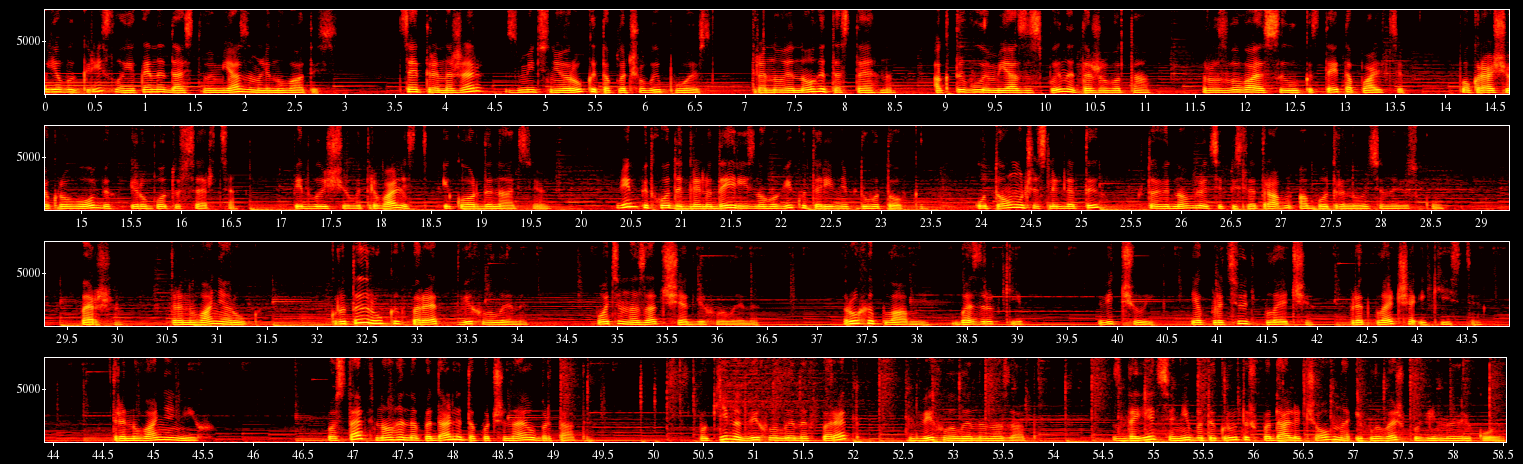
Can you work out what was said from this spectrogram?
Уяви крісло, яке не дасть твоїм м'язам лінуватись. Цей тренажер зміцнює руки та плечовий пояс, тренує ноги та стегна, активує м'язи спини та живота, розвиває силу кистей та пальців, покращує кровообіг і роботу серця, підвищує витривалість і координацію. Він підходить для людей різного віку та рівня підготовки, у тому числі для тих, хто відновлюється після травм або тренується на візку. Перше. Тренування рук. Крути руки вперед 2 хвилини, потім назад ще 2 хвилини. Рухи плавні, без ривків. Відчуй, як працюють плечі, предплеччя і кісті. Тренування ніг. Постав ноги на педалі та починай обертати. Спокійно 2 хвилини вперед, 2 хвилини назад. Здається, ніби ти крутиш педалі човна і пливеш повільною рікою.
